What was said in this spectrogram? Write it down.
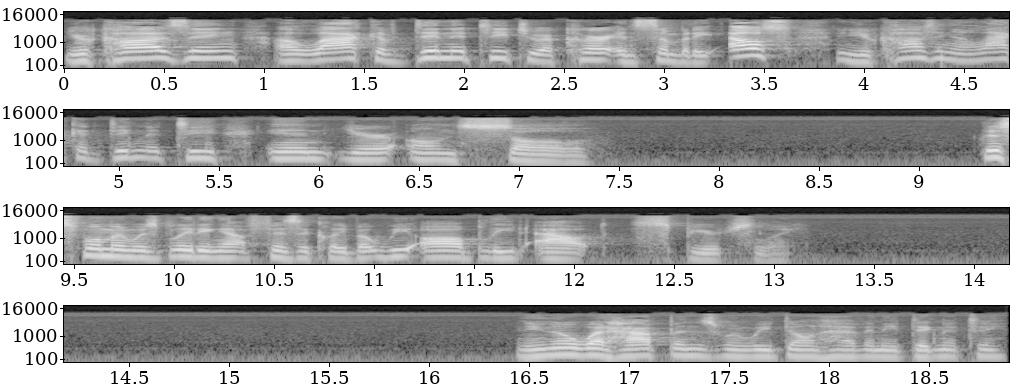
You're causing a lack of dignity to occur in somebody else, and you're causing a lack of dignity in your own soul. This woman was bleeding out physically, but we all bleed out spiritually. And you know what happens when we don't have any dignity?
